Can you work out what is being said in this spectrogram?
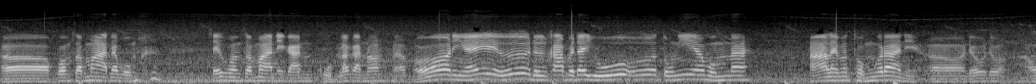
เอ่อความสามารถนะผม ใช้ความสามารถในการขุดแล้วกันเนาะนะครับอ๋อนี่ไงเออเดินข้ามไปได้อยู่เออตรงนี้ครับผมนะ หาอะไรมาถมก็ได้นี่เออเดี๋ยวเดี๋ยวเอา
